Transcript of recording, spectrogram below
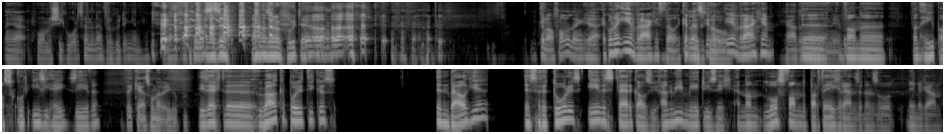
En ja, gewoon een chic woord vinden, hè, vergoeding. En, dat is, en dat is ook goed, hè. We kunnen afronden, denk ik. Ja, ik wil nog één vraagje stellen. Ik heb Let's misschien nog één vraagje nee. van, eh van Ape als score Easy A, 7. Dikke ijs naar Ejoep. Die zegt, eh, welke politicus in België is retorisch even sterk als u? Aan wie meet u zich? En dan los van de partijgrenzen en zo, neem ik aan.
